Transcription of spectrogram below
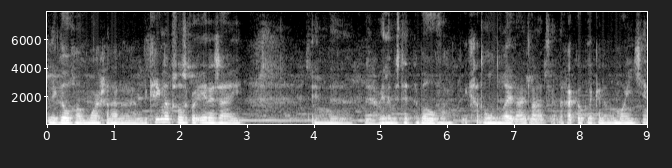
En ik wil gewoon morgen naar de, de kringloop, zoals ik al eerder zei. En uh, nou ja, Willem is net naar boven. Ik ga de hond nog even uitlaten. En dan ga ik ook lekker naar mijn mandje.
